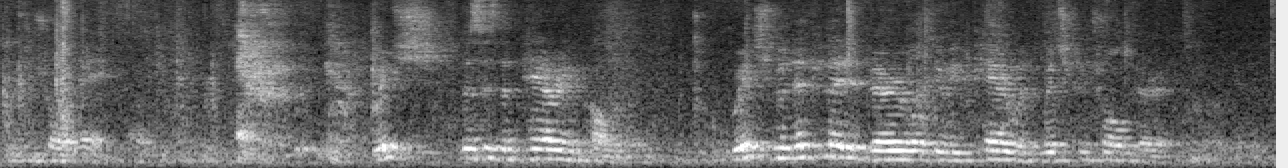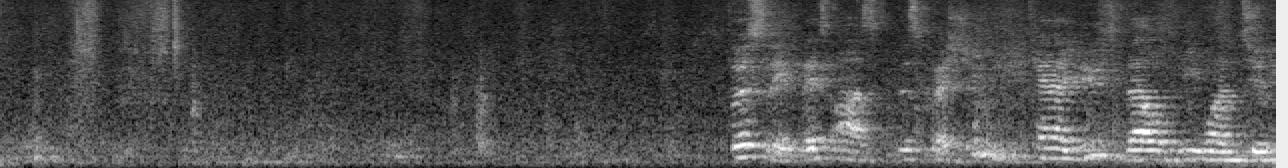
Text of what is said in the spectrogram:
to control A? Which, this is the pairing problem. Which manipulated variable do we pair with which control variable? Firstly, let's ask this question. Can I use valve V1 to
